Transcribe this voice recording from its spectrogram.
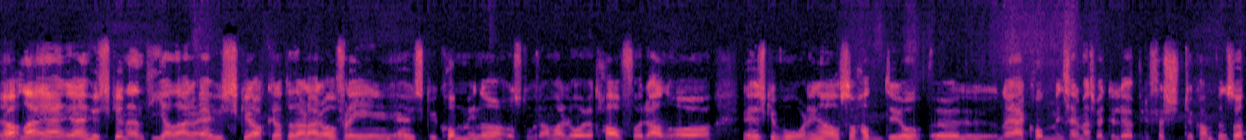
Ja, nei, jeg, jeg husker den tida der. og Jeg husker akkurat det der òg. Fordi jeg husker vi kom inn, og, og Storhamar lå jo et hav foran. Og jeg husker Vålinga også hadde jo øh, Når jeg kom inn, selv om jeg spilte løper i første kampen, så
